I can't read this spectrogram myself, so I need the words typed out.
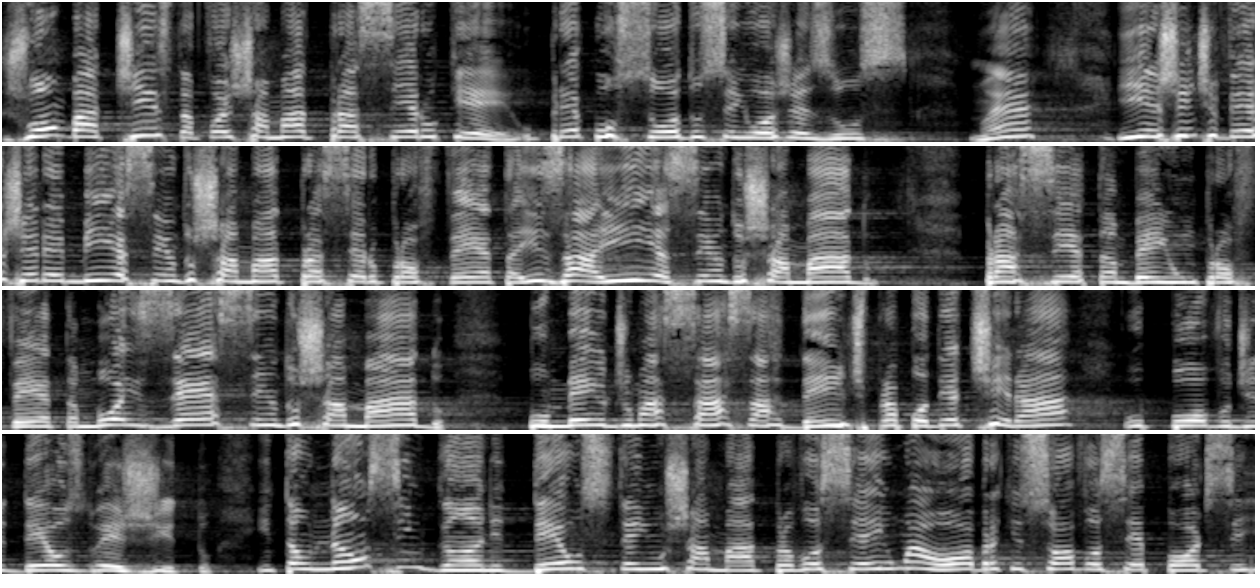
João Batista foi chamado para ser o quê? O precursor do Senhor Jesus, não é? E a gente vê Jeremias sendo chamado para ser o profeta, Isaías sendo chamado para ser também um profeta, Moisés sendo chamado por meio de uma sarça ardente para poder tirar o povo de Deus do Egito. Então não se engane, Deus tem um chamado para você e uma obra que só você pode, se,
